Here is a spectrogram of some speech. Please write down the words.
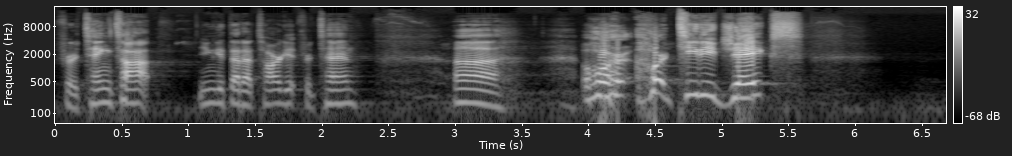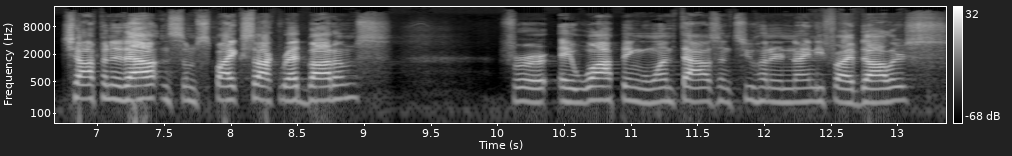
for a tank top. You can get that at Target for 10 uh, Or, or TD Jakes, chopping it out in some spike sock red bottoms for a whopping $1,295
